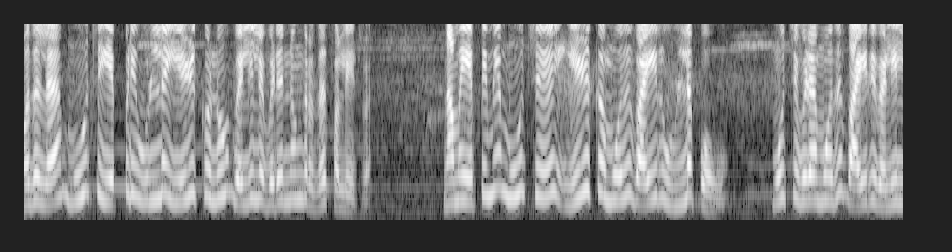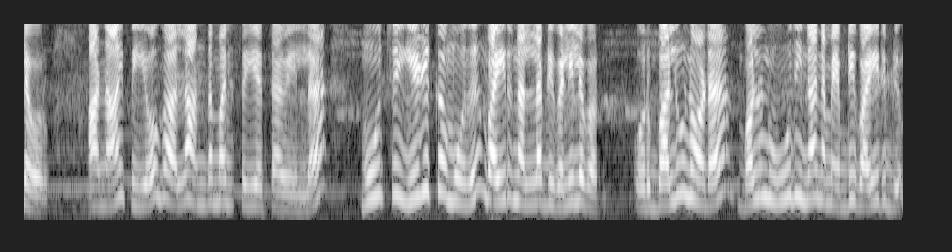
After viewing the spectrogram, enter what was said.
முதல்ல மூச்சு எப்படி உள்ளே இழுக்கணும் வெளியில் விடணுங்கிறத சொல்லிடுறேன். நம்ம எப்பயுமே மூச்சு இழுக்கும் போது வயிறு உள்ளே போகும். மூச்சு விடும் போது வயிறு வெளியில் வரும். ஆனால் இப்போ யோகாவில் அந்த மாதிரி செய்ய தேவையில்லை. மூச்சு இழுக்கும் போது வயிறு நல்லா அப்படி வெளியில் வரும். ஒரு பலூனோட பலூன் ஊதினா நம்ம எப்படி வயிறு இப்படி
